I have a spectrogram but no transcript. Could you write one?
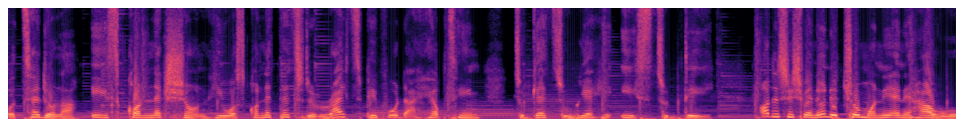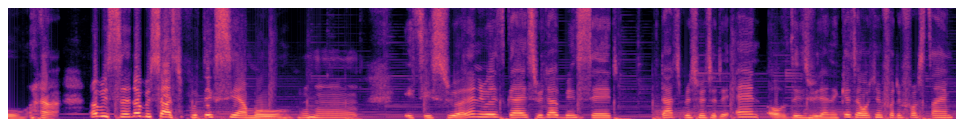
Otedola is connection. He was connected to the right people that helped him to get to where he is today. All these rich men, they throw money anyhow. Oh. not be not be so as people take CMO. it is real. Anyways, guys, with that being said, that brings me to the end of this video. And in case you're watching for the first time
